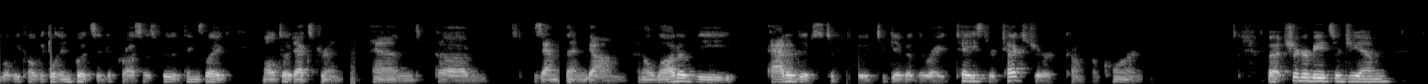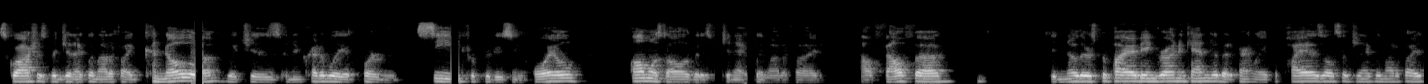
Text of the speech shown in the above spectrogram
what we call the inputs into processed food, things like maltodextrin and um, xanthan gum, and a lot of the additives to food to give it the right taste or texture come from corn. But sugar beets are GM. Squash has been genetically modified. Canola, which is an incredibly important seed for producing oil, almost all of it is genetically modified. Alfalfa, didn't know there was papaya being grown in Canada, but apparently papaya is also genetically modified.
